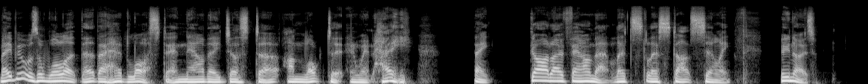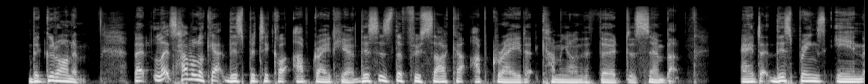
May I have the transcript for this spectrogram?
Maybe it was a wallet that they had lost and now they just uh, unlocked it and went, "Hey, thank God I found that. Let's let's start selling." Who knows? But good on him. But let's have a look at this particular upgrade here. This is the Fusaka upgrade coming on the 3rd December. And this brings in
